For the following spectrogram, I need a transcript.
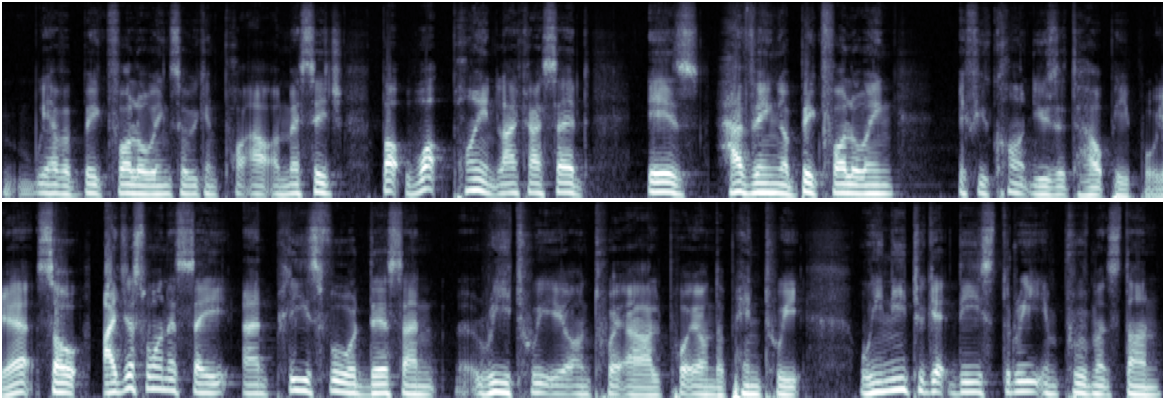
we have a big following so we can put out a message but what point like i said is having a big following if you can't use it to help people yeah so i just want to say and please forward this and retweet it on twitter i'll put it on the pin tweet we need to get these three improvements done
